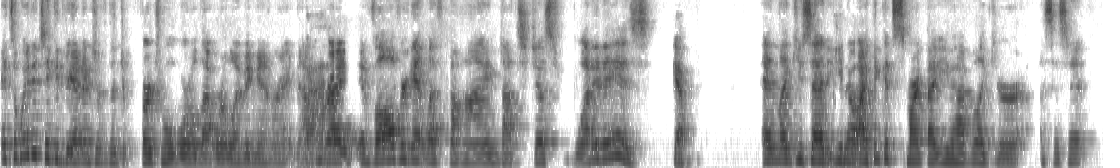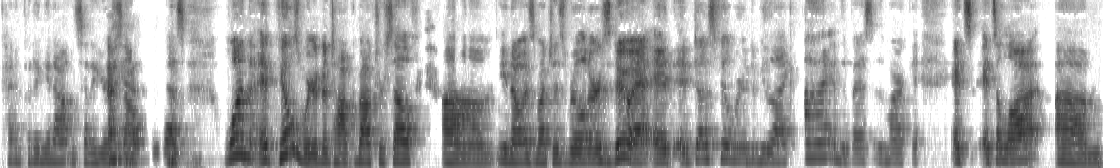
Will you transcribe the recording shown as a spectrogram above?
it's a way to take advantage of the virtual world that we're living in right now, yeah. right? Evolve or get left behind. That's just what it is. Yep. And like you said, you know, I think it's smart that you have like your assistant kind of putting it out instead of yourself because one, it feels weird to talk about yourself. Um, you know, as much as realtors do it, it, it does feel weird to be like, I am the best in the market. It's it's a lot um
